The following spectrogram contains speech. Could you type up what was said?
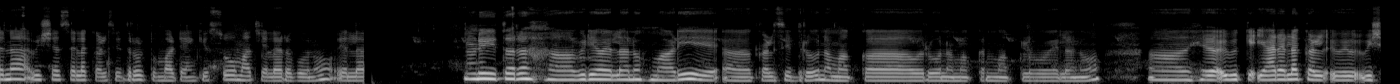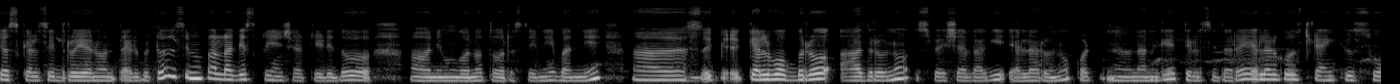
ಜನ ವಿಷಸ್ ಎಲ್ಲ ಕಳಿಸಿದ್ರು. ತುಂಬ ಥ್ಯಾಂಕ್ ಯು ಸೋ ಮಚ್ ಎಲ್ಲರಿಗೂ ಎಲ್ಲ ನೋಡಿ, ಈ ಥರ ವಿಡಿಯೋ ಎಲ್ಲನೂ ಮಾಡಿ ಕಳಿಸಿದ್ರು ನಮ್ಮ ಅಕ್ಕ ಅವರು, ನಮ್ಮ ಅಕ್ಕನ ಮಕ್ಕಳು ಎಲ್ಲನೂ. ಇವಕ್ಕೆ ಯಾರೆಲ್ಲ ಕಳ್ ವಿಷಸ್ ಕಳಿಸಿದ್ರು ಏನು ಅಂತ ಹೇಳ್ಬಿಟ್ಟು ಸಿಂಪಲ್ಲಾಗಿ ಸ್ಕ್ರೀನ್ಶಾಟ್ ಹಿಡಿದು ನಿಮ್ಗೂ ತೋರಿಸ್ತೀನಿ, ಬನ್ನಿ. ಕೆಲವೊಬ್ಬರು ಆದ್ರೂ ಸ್ಪೆಷಲಾಗಿ ಎಲ್ಲರೂ ಕೊಟ್ ನನಗೆ ತಿಳಿಸಿದ್ದಾರೆ. ಎಲ್ಲರಿಗೂ ಥ್ಯಾಂಕ್ ಯು ಸೋ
